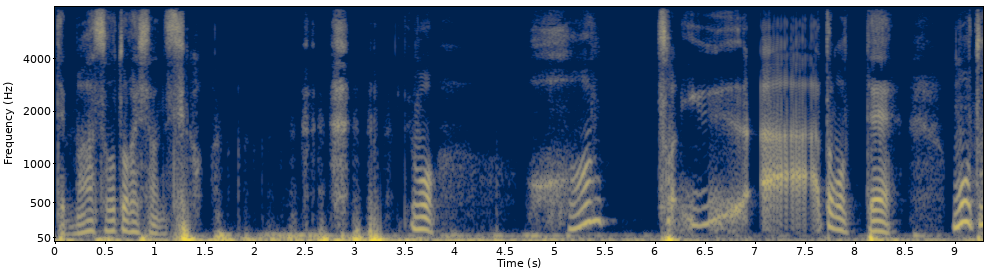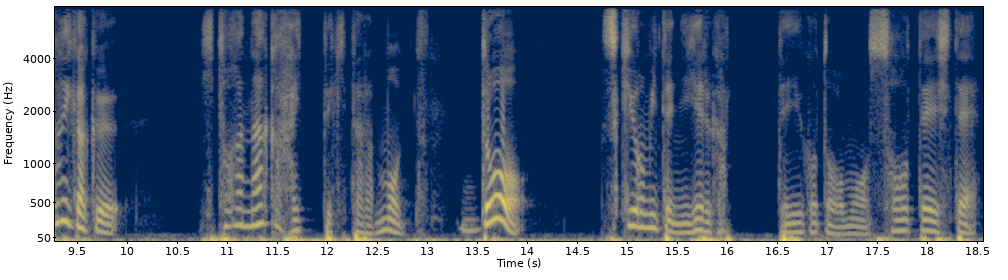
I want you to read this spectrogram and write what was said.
て回す音がしたんですよ。でも、本当に、うわーと思って、もうとにかく、人が中入ってきたら、もう、どう隙を見て逃げるかっていうことをもう想定して、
